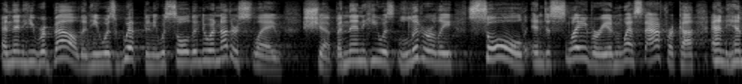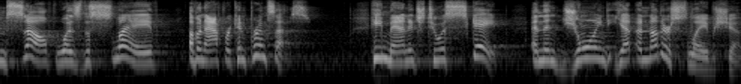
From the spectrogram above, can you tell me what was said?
And then he rebelled and he was whipped and he was sold into another slave ship. And then he was literally sold into slavery in West Africa and himself was the slave of an African princess. He managed to escape and then joined yet another slave ship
